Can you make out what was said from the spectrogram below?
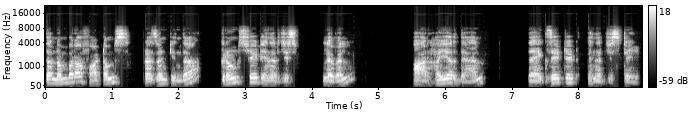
the number of atoms present in the ground state energy level are higher than the excited energy state.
